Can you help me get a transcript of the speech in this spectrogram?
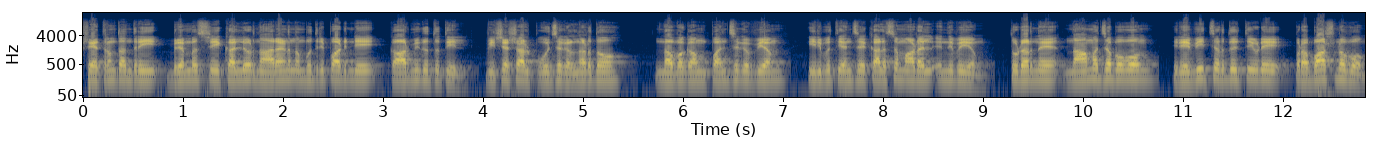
ക്ഷേത്രം തന്ത്രി ബ്രഹ്മശ്രീ കല്ലൂർ നാരായണ നമ്പൂതിരിപ്പാടിന്റെ കാർമ്മികത്വത്തിൽ വിശേഷാൽ പൂജകൾ നടന്നു. നവകം പഞ്ചഗവ്യം ഇരുപത്തിയഞ്ച് കലശമാടൽ എന്നിവയും തുടർന്ന് നാമജപവും രവി ചെറുതുരുത്തിയുടെ പ്രഭാഷണവും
